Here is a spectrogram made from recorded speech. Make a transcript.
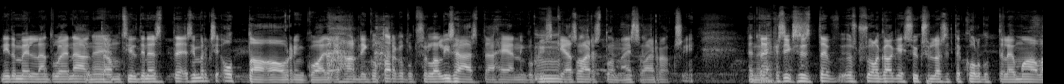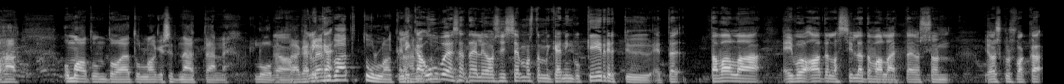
niitä meillään tulee näyttää, Ne. mutta silti ne sitten esimerkiksi ottaa aurinkoa ja ihan niinku tarkoituksella lisää sitä heidän niinku riskiä sairastua näihin sairauksiin. Että ehkä siksi sitten joskus alkaakin syksyllä sitten kolkuttelemaan vähän omaa tuntoa ja tullaankin sitten näyttää ne luomit. Joo. Lääkärille hyvä, että tullaan. Eli UV-säteily on siis semmoista, mikä niinku kertyy, että tavallaan ei voi ajatella sillä tavalla, että jos on joskus vaikka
